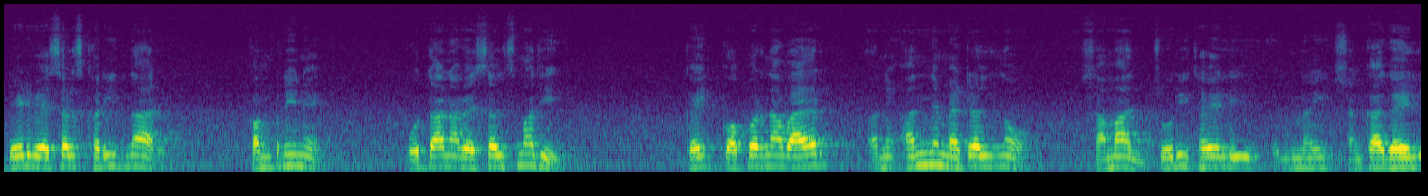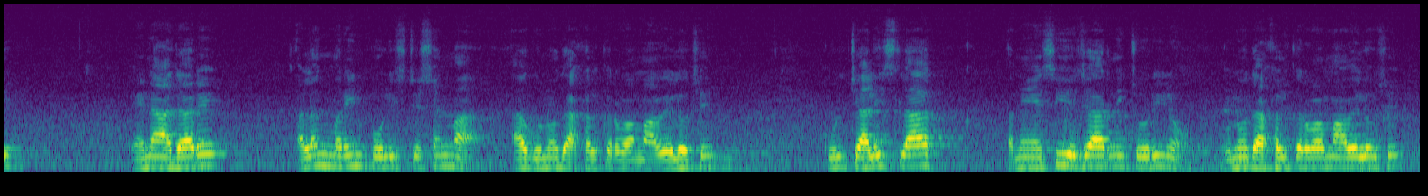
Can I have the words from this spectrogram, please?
ડેડ વેસલ્સ ખરીદનાર કંપનીને પોતાના વેસલ્સમાંથી કંઈક કોપરના વાયર અને અન્ય મેટલનો સામાન ચોરી થયેલીની શંકા ગયેલી. એના આધારે અલંગ મરીન પોલીસ સ્ટેશનમાં આ ગુનો દાખલ કરવામાં આવેલો છે. કુલ ચાલીસ લાખ અને એંસી હજારની ચોરીનો ગુનો દાખલ કરવામાં આવેલો છે.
